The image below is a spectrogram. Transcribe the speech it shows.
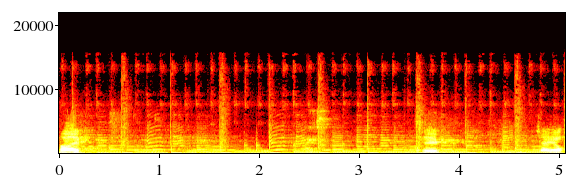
Five. Two. Stay up.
